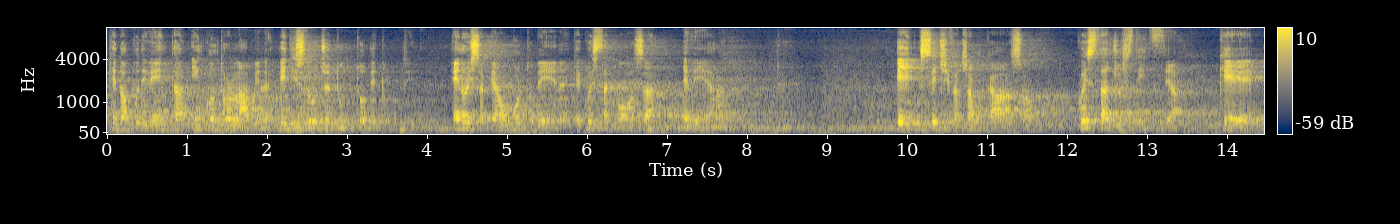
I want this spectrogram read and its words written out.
che dopo diventa incontrollabile e distrugge tutto e tutti. E noi sappiamo molto bene che questa cosa è vera. E se ci facciamo caso, questa giustizia che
